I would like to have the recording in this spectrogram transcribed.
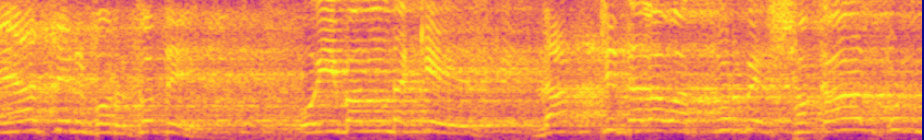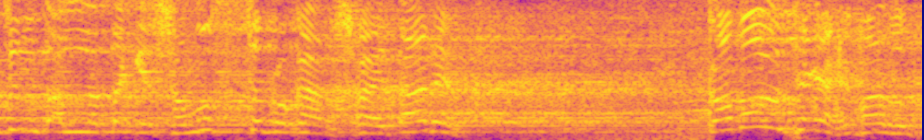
আয়াতের বরকতে ওই বান্দাকে রাত্রি তেলাওয়াত করবে, সকাল পর্যন্ত আল্লাহ তাকে সমস্ত প্রকার শয়তানের কবল থেকে হেফাজত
